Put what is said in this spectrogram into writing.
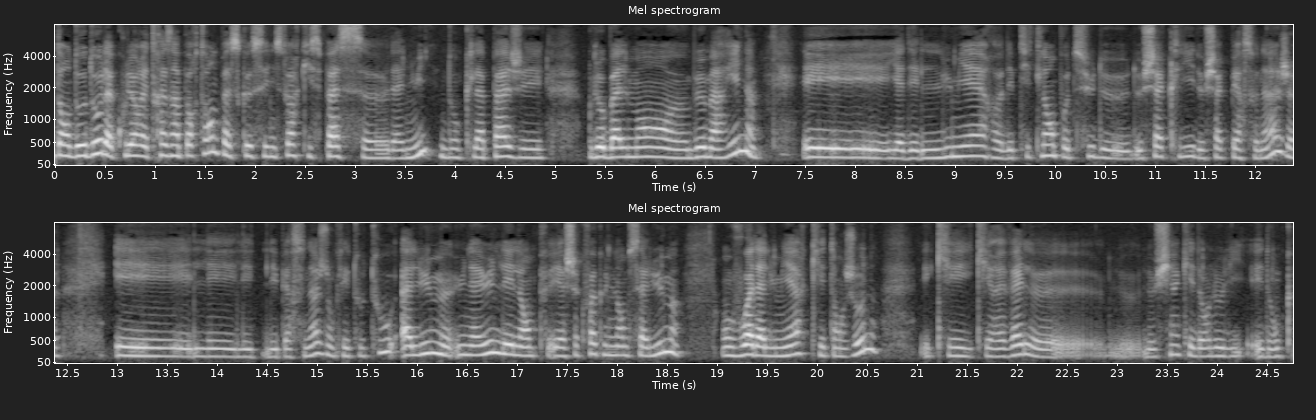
Dans Dodo, la couleur est très importante parce que c'est une histoire qui se passe euh, la nuit. Donc la page est globalement euh, bleu marine et il y a des lumières, euh, des petites lampes au-dessus de, chaque lit, de chaque personnage. Et les, personnages, donc les toutous, allument une à une les lampes. Et à chaque fois qu'une lampe s'allume, on voit la lumière qui est en jaune et qui, révèle le, chien qui est dans le lit. Et donc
